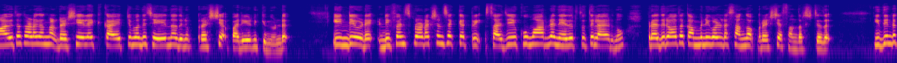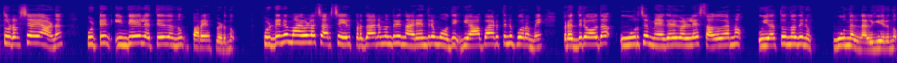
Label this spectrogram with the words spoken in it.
ആയുധ ഘടകങ്ങൾ റഷ്യയിലേക്ക് കയറ്റുമതി ചെയ്യുന്നതിനും റഷ്യ പരിഗണിക്കുന്നുണ്ട്. ഇന്ത്യയുടെ ഡിഫൻസ് പ്രൊഡക്ഷൻ സെക്രട്ടറി സജീവ് കുമാറിന്റെ നേതൃത്വത്തിലായിരുന്നു പ്രതിരോധ കമ്പനികളുടെ സംഘം റഷ്യ സന്ദർശിച്ചത്. ഇതിന്റെ തുടർച്ചയാണ് പുടിൻ ഇന്ത്യയിൽ എത്തിയതെന്നും പറയപ്പെടുന്നു. പുടിനുമായുള്ള ചർച്ചയിൽ പ്രധാനമന്ത്രി നരേന്ദ്രമോദി വ്യാപാരത്തിന് പുറമെ പ്രതിരോധ ഊർജ മേഖലകളിലെ സഹകരണം ഉയർത്തുന്നതിനും ഊന്നൽ നൽകിയിരുന്നു.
